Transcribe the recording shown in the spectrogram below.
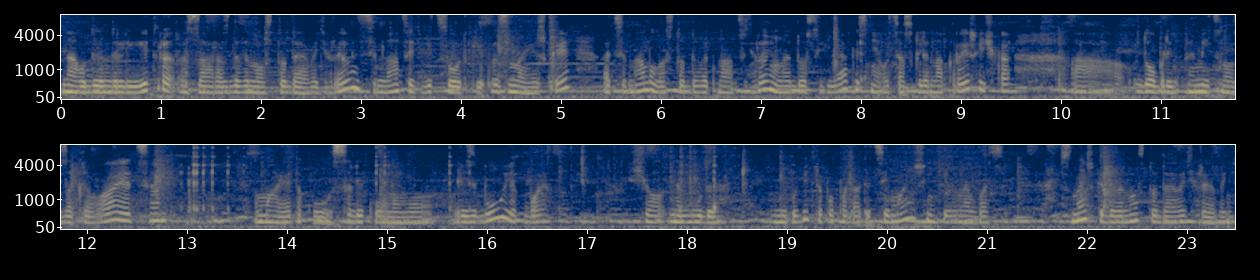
на 1 літр. Зараз 99 гривень, 17% знижки, а ціна була 119 гривень. Вони досить якісні. Оця скляна кришечка добре міцно закривається. Має таку силіконову різьбу, якби що не буде ні повітря попадати. Ці меншенькі, вони без знижки 99 гривень.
